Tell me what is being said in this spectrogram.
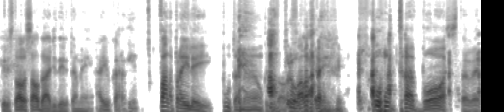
Cristóvão, saudade dele também. Aí o cara fala pra ele aí. Puta, não, Cristóvão, fala pra ele. Puta bosta, velho.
